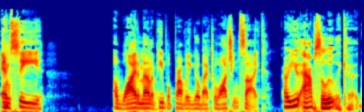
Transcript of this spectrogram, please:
and see a wide amount of people probably go back to watching Psych. Oh, you absolutely could.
